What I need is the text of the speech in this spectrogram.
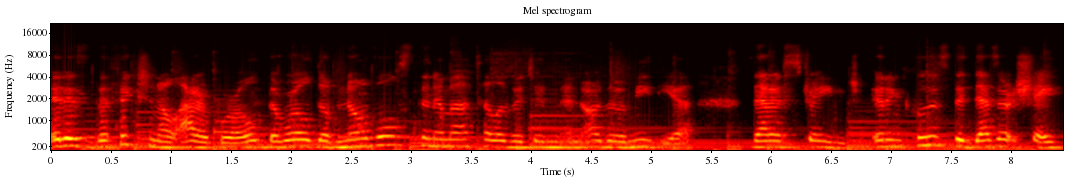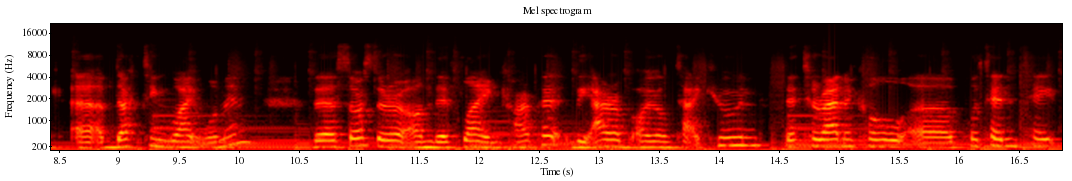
it is the fictional Arab world, the world of novels, cinema, television, and other media that is strange. It includes the desert sheikh uh, abducting white women, the sorcerer on the flying carpet, the Arab oil tycoon, the tyrannical uh, potentate,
